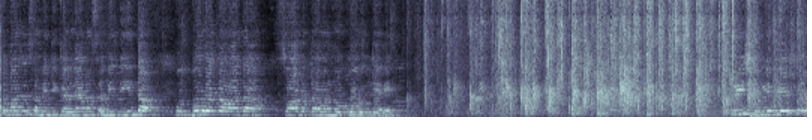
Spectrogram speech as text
ಸಮಾಜ ಸಮಿತಿ ಕಲ್ಯಾಣ ಸಮಿತಿಯಿಂದ ಹೃತ್ಪೂರ್ವಕವಾದ ಸ್ವಾಗತವನ್ನು ಕೋರುತ್ತೇನೆ. ಶ್ರೀ ಶಿವಲಿಂಗೇಶ್ವರ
